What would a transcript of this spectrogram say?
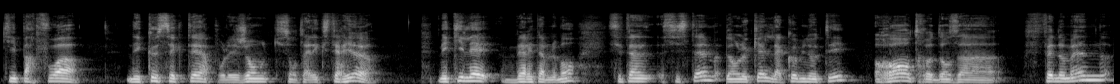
qui parfois n'est que sectaire pour les gens qui sont à l'extérieur, mais qu'il est véritablement, c'est un système dans lequel la communauté rentre dans un phénomène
